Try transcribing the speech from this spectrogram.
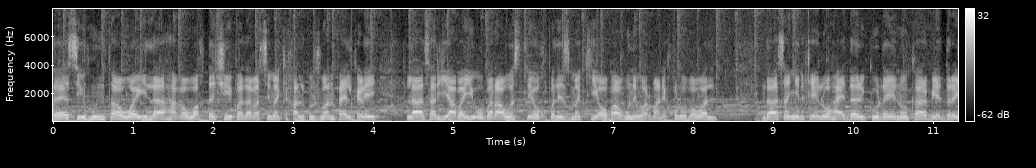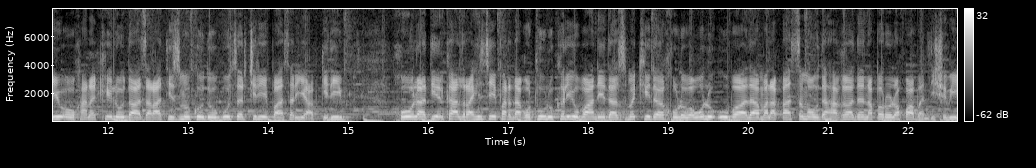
د سیهونتا وایي له هغه وخته چې په دغه سیمه کې خلکو ژوند پیل کړي له سرجیابه یې اوبه راوستې او خپلې ځمکې او باغونه ورباندې خړوبول د سنګین خېلو حیدر کوډۍ نوکر بېدریو او خانک خېلو د زراعتي ځمکو د اوبو سرچینې په سریاب کې دي خو له تیر کال راهیسې پر دغو ټولو کلیو باندې د ځمکې د خړوبولو اوبه د ملقاسم او د هغه د نفرو لخوا بندي شوي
